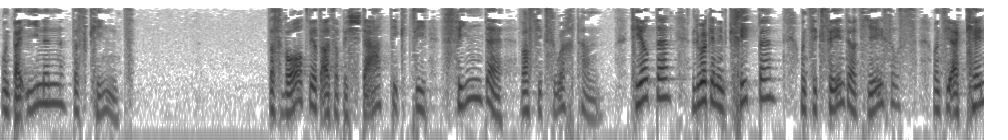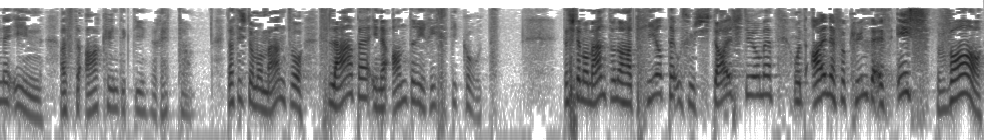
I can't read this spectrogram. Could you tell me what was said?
und bei ihnen das Kind. Das Wort wird also bestätigt. Sie finden, was sie gesucht haben. Die Hirten schauen in die Krippe und sie sehen dort Jesus und sie erkennen ihn als der angekündigte Retter. Das ist der Moment, wo das Leben in eine andere Richtung geht. Das ist der Moment, wo noch die Hirten aus dem Stall stürmen und allen verkünden, es ist wahr,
